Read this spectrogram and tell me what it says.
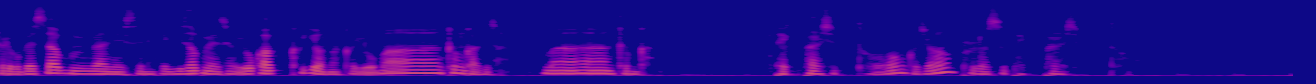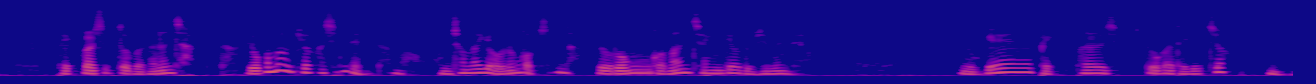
그리고 몇 사분면에 있으니까 이 사분면에 있으니까 요각 크기 얼마일까? 요만큼 각이잖아. 이만큼 각. 180도 그죠? 플러스 180도. 180도보다는 작다. 요것만 기억하시면 됩니다. 뭐 엄청나게 어려운 거 없습니다. 요런 거만 챙겨 두시면 돼요. 요게 180도가 되겠죠? 음.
